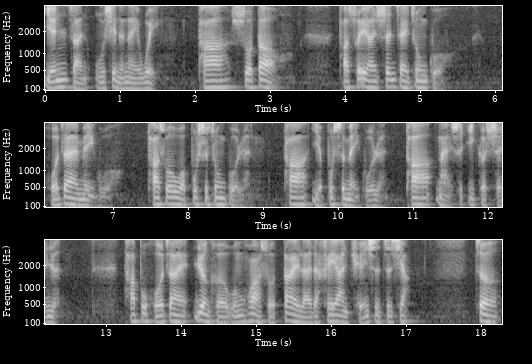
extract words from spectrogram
延展无限的那一位。他说道：“他虽然生在中国，活在美国，他说我不是中国人，他也不是美国人，他乃是一个神人。”他不活在任何文化所带来的黑暗权势之下，这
